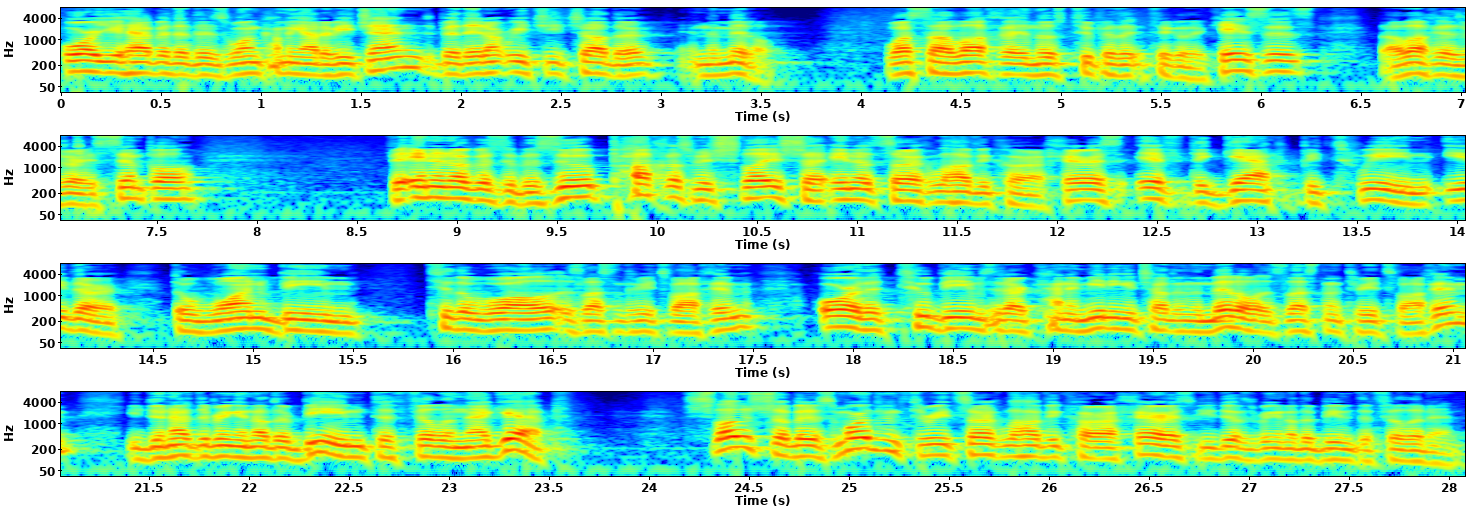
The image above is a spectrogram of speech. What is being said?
Or you have it that there's one coming out of each end, but they don't reach each other in the middle. What's the halacha in those two particular cases? The halacha is very simple. If the gap between either the one beam to the wall is less than three tvachim, or the two beams that are kind of meeting each other in the middle is less than three tvachim, you don't have to bring another beam to fill in that gap. Shlosha, but if it's more than three karacheres, you do have to bring another beam to fill it in.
